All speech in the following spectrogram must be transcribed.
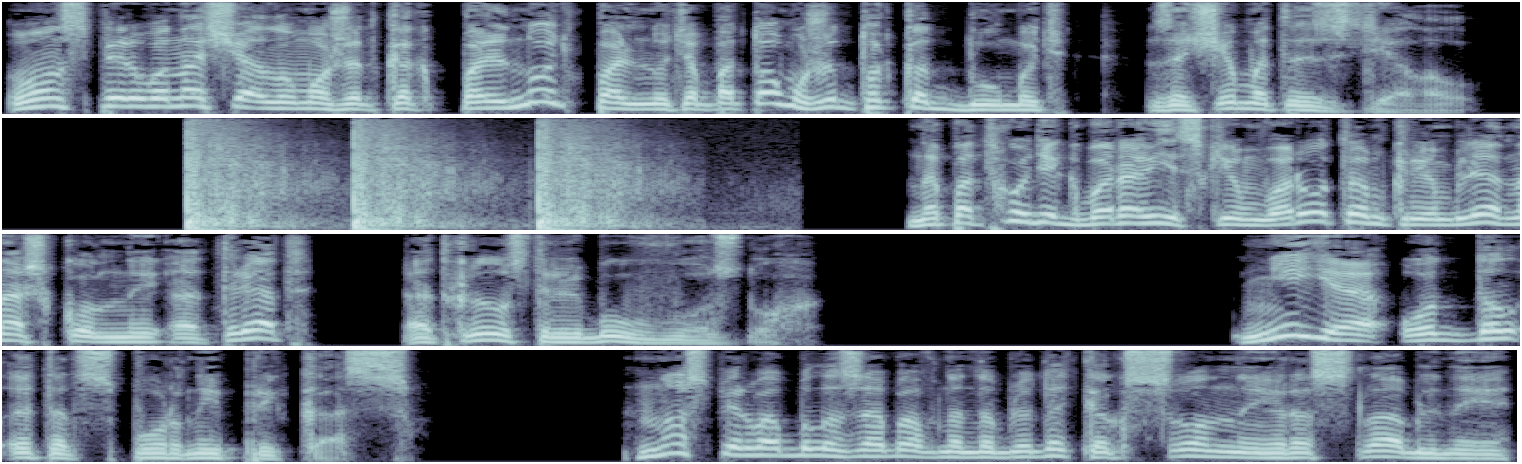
Он с первоначалу может как пальнуть-пальнуть, а потом уже только думать, зачем это сделал. На подходе к Боровицким воротам Кремля наш конный отряд открыл стрельбу в воздух. Не я отдал этот спорный приказ. Но сперва было забавно наблюдать, как сонные, расслабленные,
